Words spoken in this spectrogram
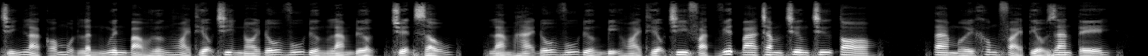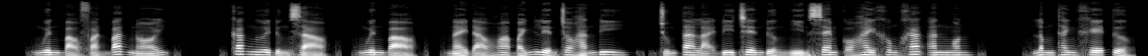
chính là có một lần Nguyên Bảo hướng Hoài Thiệu Chi nói Đỗ Vũ Đường làm được, chuyện xấu, làm hại Đỗ Vũ Đường bị Hoài Thiệu Chi phạt viết 300 chương chữ to. Ta mới không phải tiểu gian tế. Nguyên Bảo phản bác nói, các ngươi đừng xảo, Nguyên Bảo, này đào hoa bánh liền cho hắn đi, chúng ta lại đi trên đường nhìn xem có hay không khác ăn ngon. Lâm Thanh Khê tưởng,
